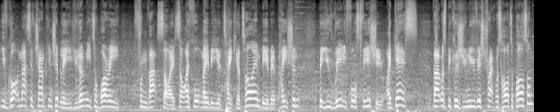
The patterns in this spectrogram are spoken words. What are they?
you've got a massive championship lead. You don't need to worry from that side. So I thought maybe you'd take your time, be a bit patient, but you really forced the issue. I guess that was because you knew this track was hard to pass on.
